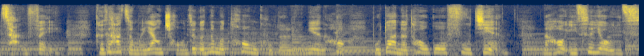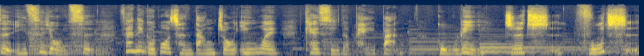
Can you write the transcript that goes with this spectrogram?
残废。可是他怎么样从这个那么痛苦的里面，然后不断的透过复健，然后一次又一次，一次又一次，在那个过程当中，因为 Casey 的陪伴。鼓励、支持、扶持，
